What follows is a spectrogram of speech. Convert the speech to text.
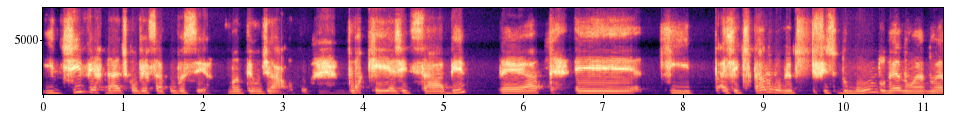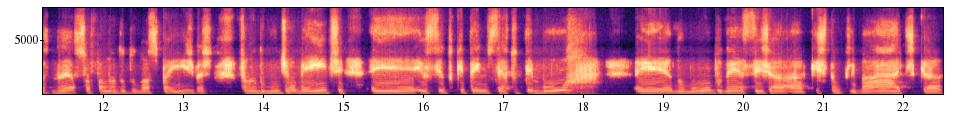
e de verdade conversar com você, manter um diálogo. Porque a gente sabe né, é, que a gente está num momento difícil do mundo, né? não, é, não, é, não é só falando do nosso país, mas falando mundialmente. É, eu sinto que tem um certo temor é, no mundo, né? seja a questão climática,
